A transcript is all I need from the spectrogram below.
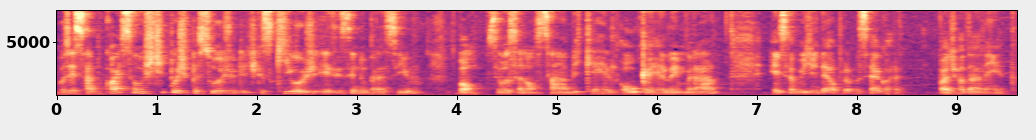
você sabe quais são os tipos de pessoas jurídicas que hoje existem no Brasil? Bom, se você não sabe quer, ou quer relembrar, esse é o vídeo ideal para você agora. Pode rodar a vinheta.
